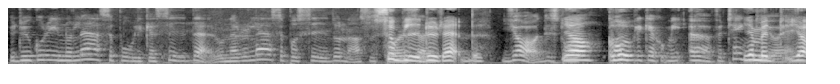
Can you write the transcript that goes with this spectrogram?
du går in och läser på olika sidor och när du läser på sidorna så, Så blir här- du rädd. Ja, det står Ja, komplikation. Men övertänker Ja men, jag ja, inte,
